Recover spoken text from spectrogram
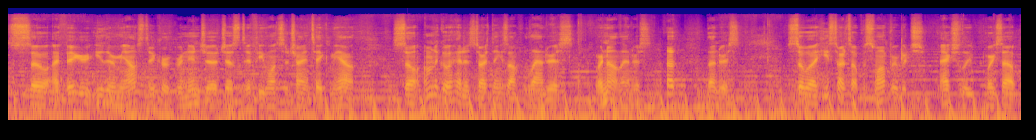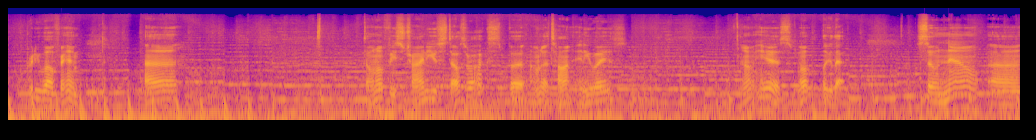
So I figure either Meowstic or Greninja just if he wants to try and take me out. So I'm gonna go ahead and start things off with Landorus. Or not Landorus. Landorus. So uh, he starts off with Swampert, which actually works out pretty well for him. Uh, don't know if he's trying to use Stealth Rocks, but I'm gonna taunt anyways. Oh, he is. Well, look at that. So now uh,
